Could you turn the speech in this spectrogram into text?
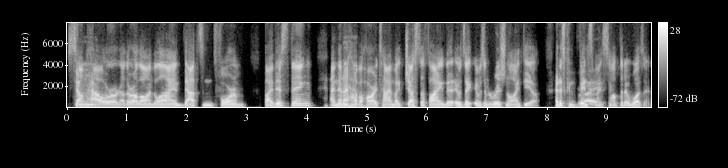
somehow or another along the line that's informed by this thing and then i Mhm. have a hard time like justifying that it was like it was an original idea i just convinced Right. myself that it wasn't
